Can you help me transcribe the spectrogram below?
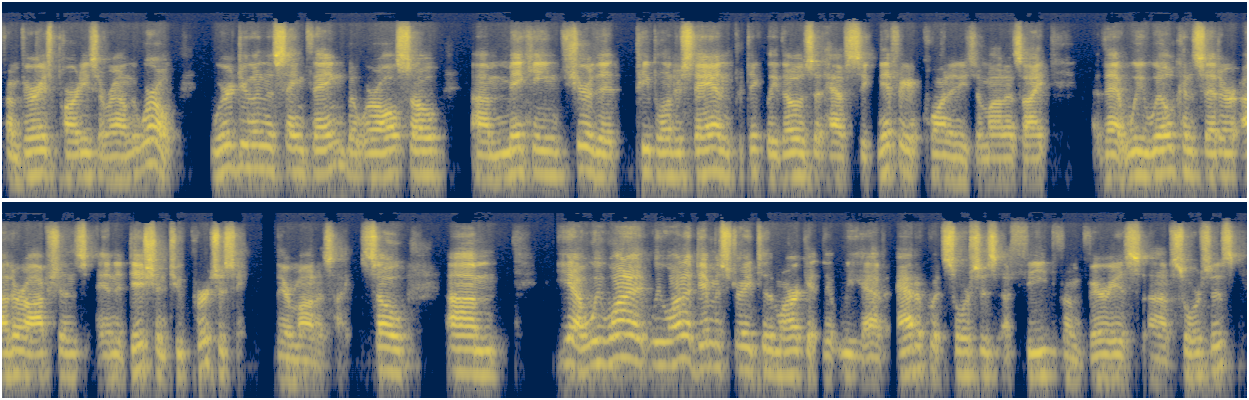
from various parties around the world. We're doing the same thing, but we're also um, making sure that people understand, particularly those that have significant quantities of monazite, that we will consider other options in addition to purchasing their monazite. So, um, yeah, we want to we want to demonstrate to the market that we have adequate sources of feed from various uh, sources,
